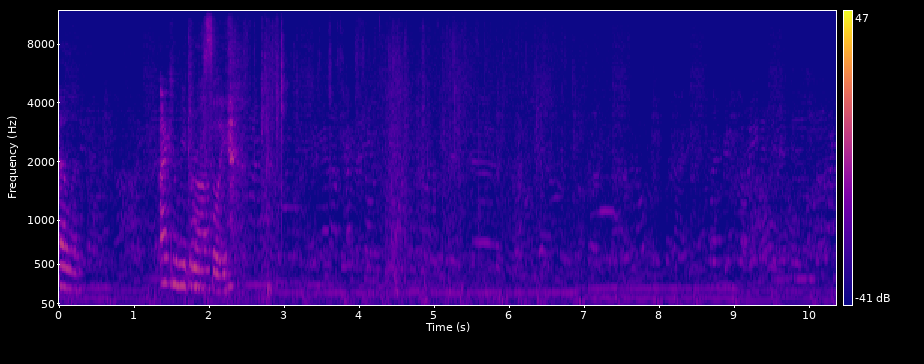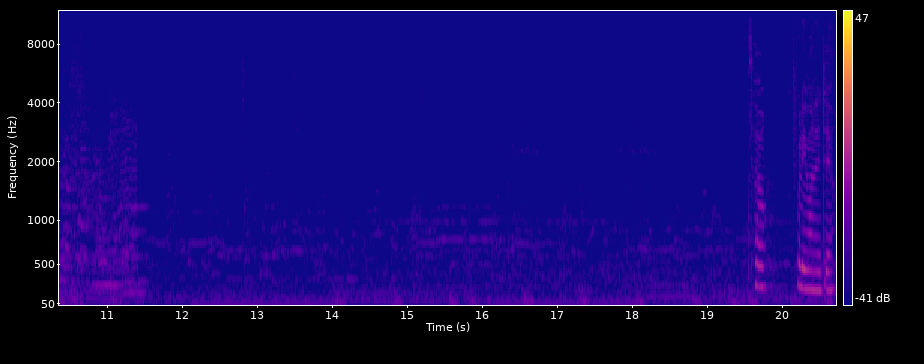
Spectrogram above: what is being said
Ellen. I can redraw. Don't silly. So, what do you want to do?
